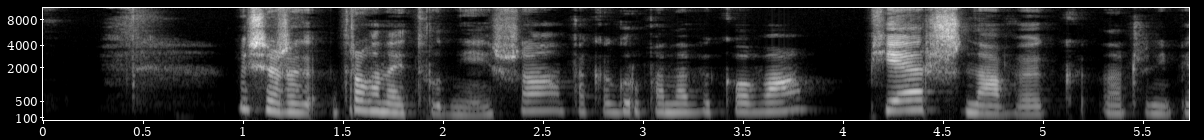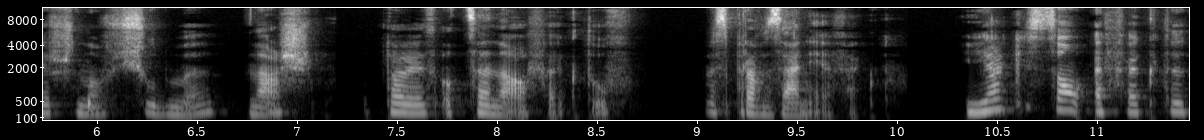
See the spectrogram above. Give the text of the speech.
Myślę, że trochę najtrudniejsza taka grupa nawykowa. Pierwszy nawyk, znaczy nie pierwszy, no siódmy nasz, to jest ocena efektów, sprawdzanie efektów. Jakie są efekty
